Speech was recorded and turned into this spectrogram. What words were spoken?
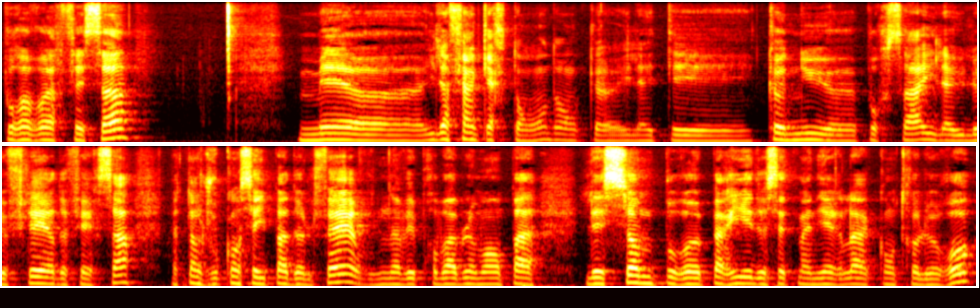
pour avoir fait ça mais euh, il a fait un carton donc euh, il a été connu euh, pour ça, il a eu le flair de faire ça. Maintenant je ne vous conseille pas de le faire, vous n'avez probablement pas les sommes pour parier de cette manière-là contre l'euro.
